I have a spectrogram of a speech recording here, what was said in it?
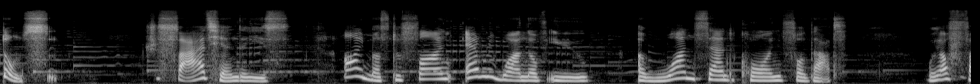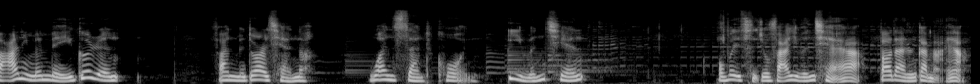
动词，是罚钱的意思。I must fine every one of you a one cent coin for that。我要罚你们每一个人，罚你们多少钱呢？One cent coin，一文钱。我为此就罚一文钱啊！包大人干嘛呀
